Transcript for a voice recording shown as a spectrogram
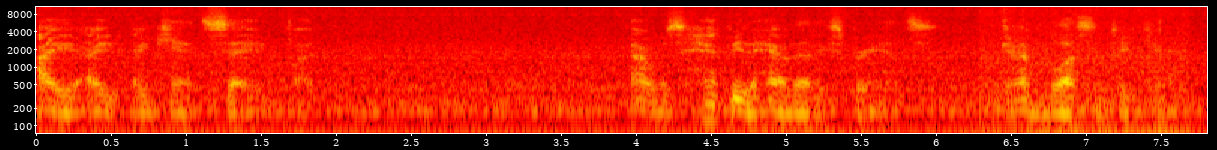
I I, I can't say, but I was happy to have that experience. God bless and take care.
